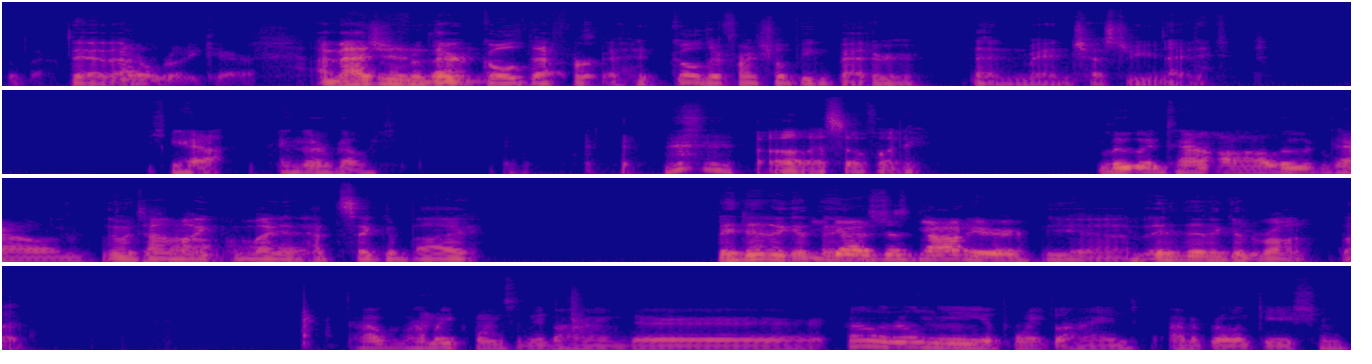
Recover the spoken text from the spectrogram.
for them. yeah I that, don't really care. imagine their them, goal differ- goal differential being better than manchester united Yeah, and they're relegated. oh that's so funny Luton Town. Oh, Luton Town. Luton Town might might Oh. have to say goodbye they did a good You they, guys just got here. yeah they did a good run but How how many points are they behind? They're oh, they're only a point behind out of relegation.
